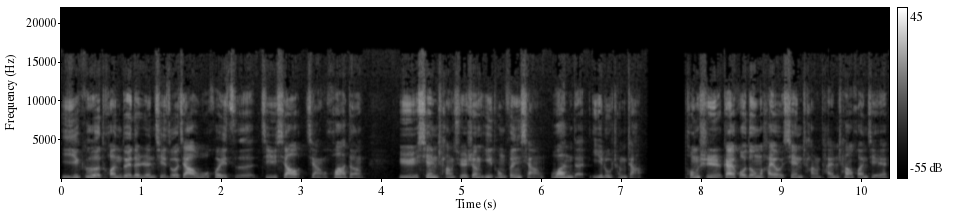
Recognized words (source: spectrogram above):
一个团队的人气作家吴惠子、姬潇讲话等。与现场学生一同分享万的一路成长，同时该活动还有现场弹唱环节，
